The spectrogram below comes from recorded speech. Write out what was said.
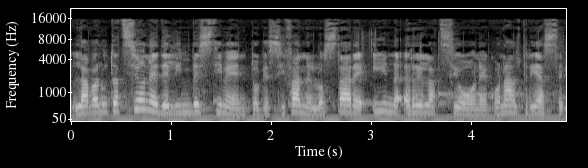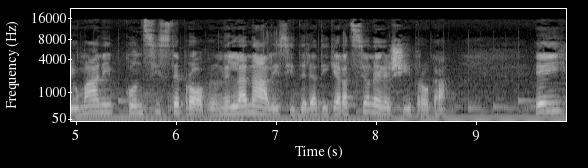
La valutazione dell'investimento che si fa nello stare in relazione con altri esseri umani consiste proprio nell'analisi della dichiarazione reciproca. Ehi,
